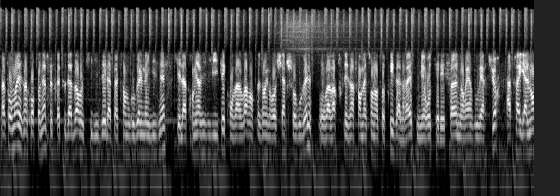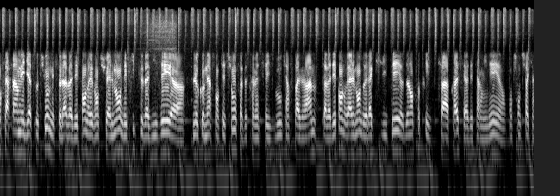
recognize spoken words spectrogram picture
Bah pour moi, les incontournables, ce serait tout d'abord utiliser la plateforme Google My Business, qui est la première visibilité qu'on va avoir en faisant une recherche sur Google. On va avoir toutes les informations de l'entreprise, adresse, numéro de téléphone, horaire d'ouverture. Après également certains médias sociaux, mais cela va dépendre éventuellement des sites que va viser euh, le commerce en question. Ça peut très bien être Facebook, Instagram. Ça va dépendre réellement de l'activité euh, de l'entreprise. Ça après, c'est à déterminer euh, en fonction de chacun.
